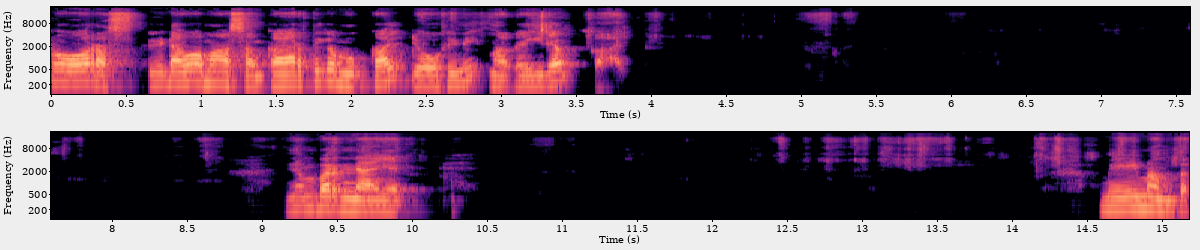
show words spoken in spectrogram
Taurus ഇടവമാസം കാർത്തിക മുക്കാൽ രോഹിണി മകൈരം കാൽ. Number nine. May month.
